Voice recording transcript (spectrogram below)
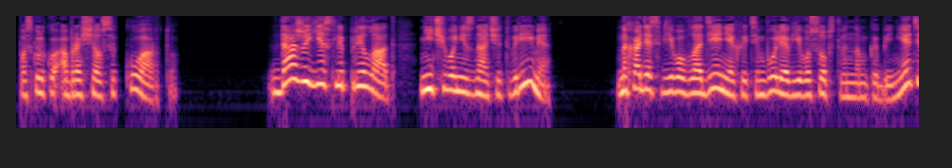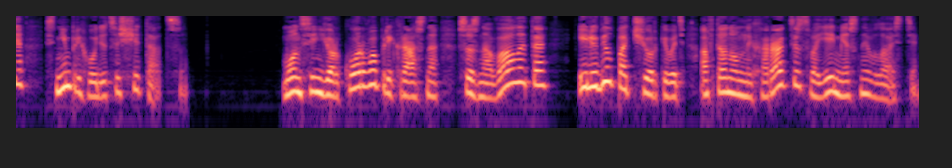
поскольку обращался к Куарту. Даже если прилад ничего не значит в Риме, находясь в его владениях и тем более в его собственном кабинете, с ним приходится считаться. Монсеньор Корво прекрасно сознавал это и любил подчеркивать автономный характер своей местной власти.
